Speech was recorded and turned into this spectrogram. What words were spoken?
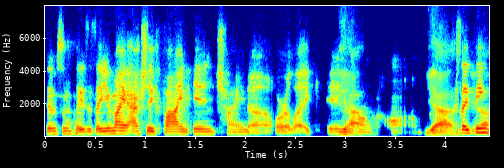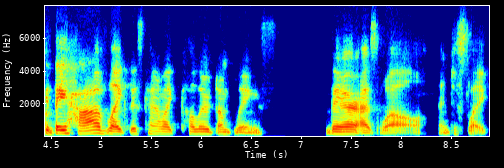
dim sum places that you might actually find in China or like in Yeah. Hong Kong. yeah Because I think yeah. they have like this kind of like colored dumplings there as well. And just like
